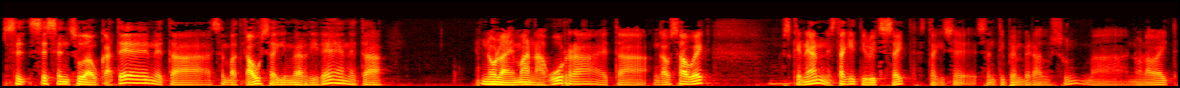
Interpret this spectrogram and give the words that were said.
ze, ze zentzu daukaten, eta zenbat gauza egin behar diren, eta nola eman agurra, eta gauza hauek, azkenean, ez dakit iruditzen zait, ez dakit sentipen bera duzun, ba, nola bait,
